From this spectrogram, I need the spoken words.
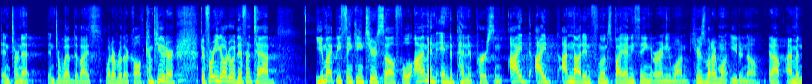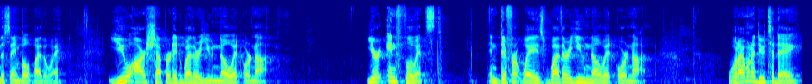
internet, interweb device, whatever they're called, computer, before you go to a different tab, You might be thinking to yourself, well, I'm an independent person. I, I, I'm not influenced by anything or anyone. Here's what I want you to know. And I'm in the same boat, by the way. You are shepherded whether you know it or not. You're influenced in different ways, whether you know it or not. What I want to do today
